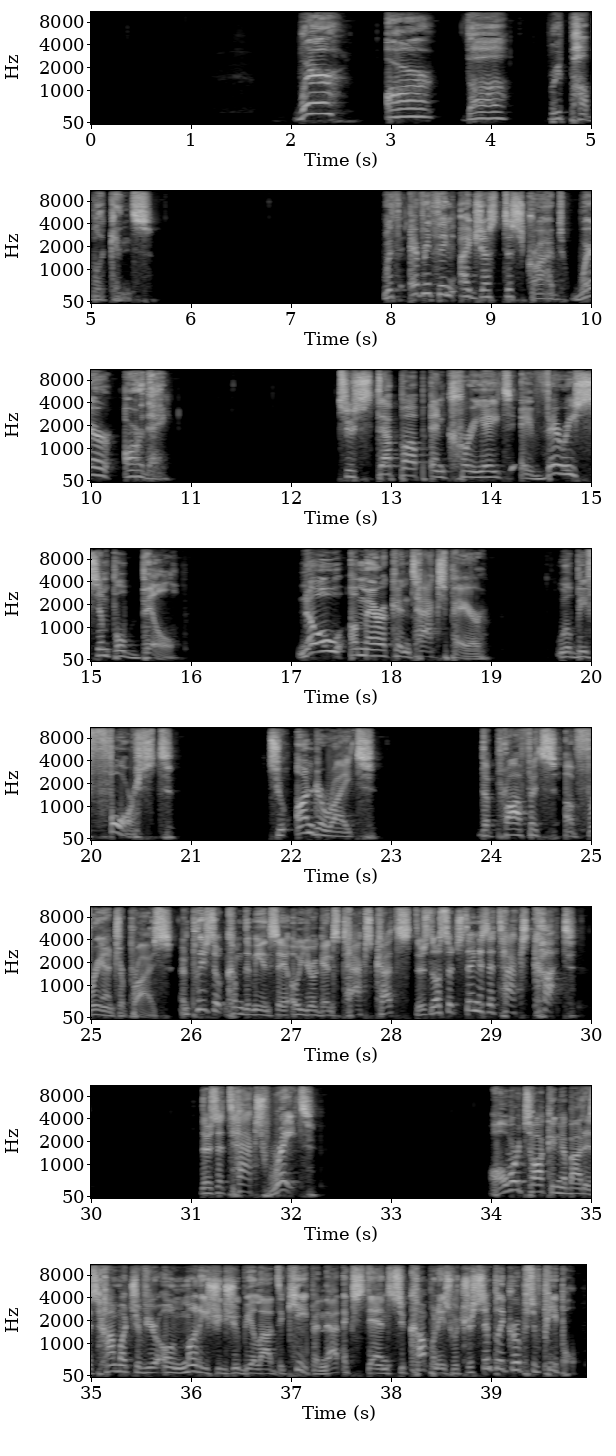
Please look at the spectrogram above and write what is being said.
Where are the Republicans? With everything I just described, where are they? To step up and create a very simple bill. No American taxpayer will be forced to underwrite the profits of free enterprise. And please don't come to me and say, oh, you're against tax cuts. There's no such thing as a tax cut, there's a tax rate. All we're talking about is how much of your own money should you be allowed to keep. And that extends to companies, which are simply groups of people.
